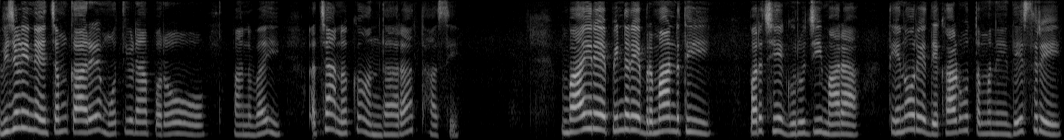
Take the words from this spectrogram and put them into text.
વીજળીને ચમકારે મોતીડા પરો, પાનભાઈ, અચાનક અંધારા થાશે. ભાઈ રે પિંડ રે બ્રહ્માંડથી પર છે ગુરુજી મારા, તેનો રે દેખાડું તમને દેશ રે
